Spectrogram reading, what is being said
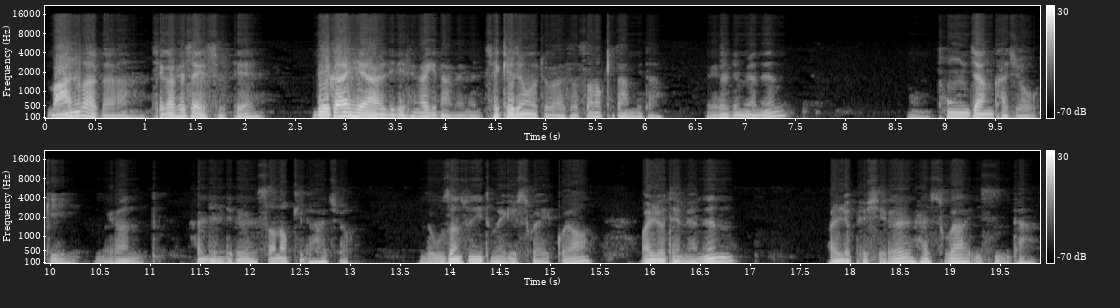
마누라가 제가 회사에 있을 때 내가 해야 할 일이 생각이 나면은 제 계정을 들어가서 써놓기도 합니다. 예를 들면은 어, 통장 가져오기 뭐 이런 할 일들을 써놓기도 하죠. 우선순위도 매길 수가 있고요. 완료되면은 완료 표시를 할 수가 있습니다.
